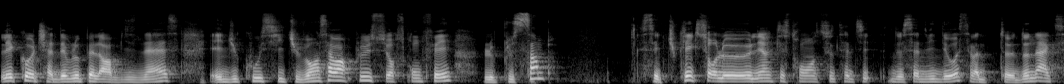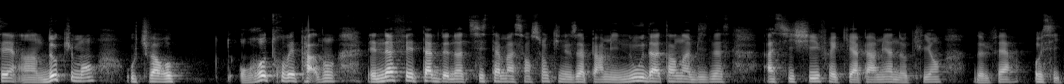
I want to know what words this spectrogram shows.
les coachs à développer leur business. Et du coup, si tu veux en savoir plus sur ce qu'on fait, le plus simple, c'est que tu cliques sur le lien qui se trouve en dessous de cette, vidéo. Ça va te donner accès à un document où tu vas retrouver pardon, les 9 étapes de notre système Ascension qui nous a permis, nous, d'atteindre un business à 6 chiffres et qui a permis à nos clients de le faire aussi.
